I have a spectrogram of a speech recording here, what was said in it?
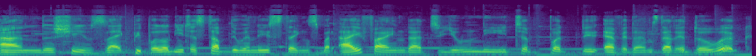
and she was like people need to stop doing these things but i find that you need to put the evidence that it do work.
